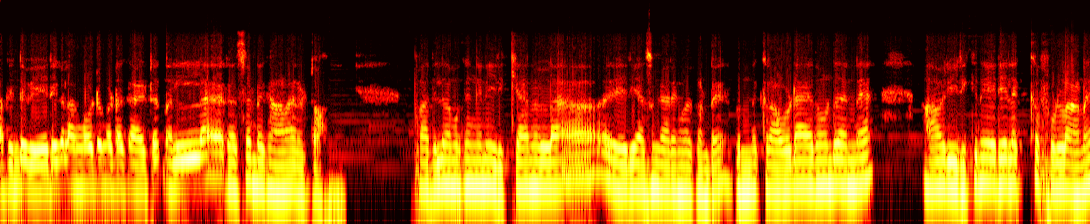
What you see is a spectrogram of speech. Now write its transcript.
അതിന്റെ വേരുകൾ അങ്ങോട്ടും ഇങ്ങോട്ടൊക്കെ ആയിട്ട് നല്ല രസമുണ്ട് കാണാൻ കേട്ടോ അപ്പോൾ അതിൽ നമുക്ക് ഇങ്ങനെ ഇരിക്കാനുള്ള ഏരിയാസും കാര്യങ്ങളൊക്കെ ഉണ്ട്. ഇപ്പം ക്രൗഡ് ആയതുകൊണ്ട് തന്നെ ആ ഒരു ഇരിക്കുന്ന ഏരിയയിലൊക്കെ ഫുള്ളാണ്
